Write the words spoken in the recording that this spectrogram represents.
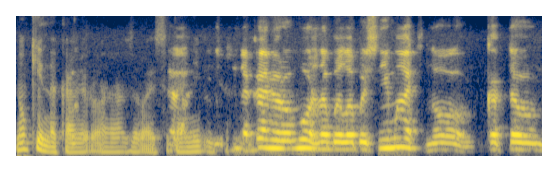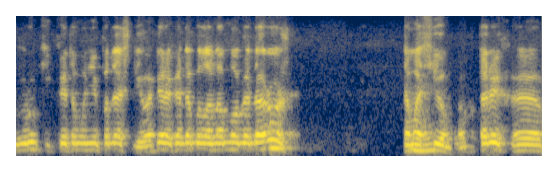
Ну, кинокамеру она называется, да, да не видео. Кинокамеру можно было бы снимать, но как-то руки к этому не подошли. Во-первых, это было намного дороже, самосъемка. Mm -hmm. Во-вторых, э,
